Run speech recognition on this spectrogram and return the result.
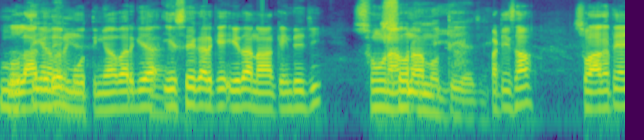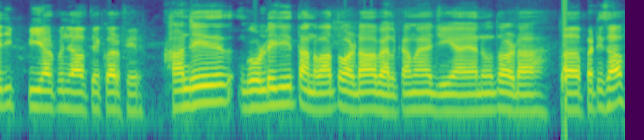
ਲੱਗਦੇ। ਮੋਤੀਆਂ ਵਰਗੇ ਆ। ਹਾਂ। ਇਸੇ ਕਰਕੇ ਇਹਦਾ ਨਾਂ ਕਹਿੰਦੇ ਜੀ ਸੋਨਾ ਸੋਨਾ ਮੋਤੀ ਹੈ ਜੀ। ਪੱਟੀ ਸਾਹਿਬ ਸਵਾਗਤ ਹੈ ਜੀ ਪੀਆਰ ਪੰਜਾਬ ਤੇ ਇੱਕ ਵਾਰ ਫਿਰ। ਹਾਂਜੀ ਗੋਲਡੀ ਜੀ ਧੰਨਵਾਦ ਤੁਹਾਡਾ ਵੈਲਕਮ ਹੈ ਜੀ ਆਇਆਂ ਨੂੰ ਤੁਹਾਡਾ। ਪੱਟੀ ਸਾਹਿਬ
